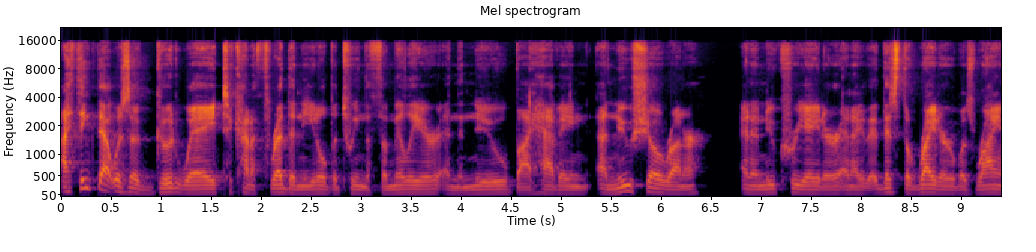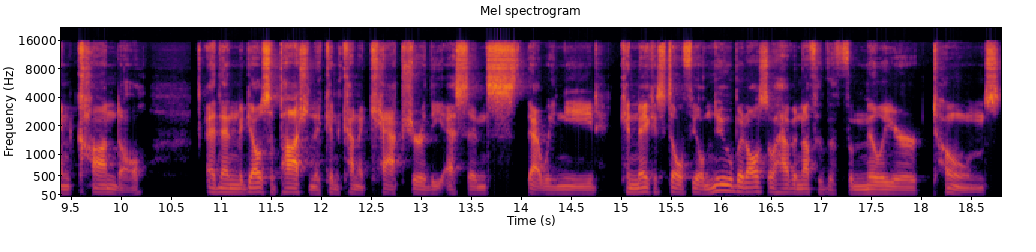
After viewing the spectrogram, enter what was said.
I think that was a good way to kind of thread the needle between the familiar and the new by having a new showrunner and a new creator. And I, this, the writer was Ryan Condal. And then Miguel Sapochnik can kind of capture the essence that we need, can make it still feel new, but also have enough of the familiar tones.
